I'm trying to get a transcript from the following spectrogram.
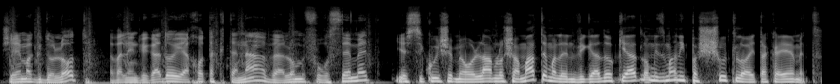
שהן הגדולות, אבל אנביגדו היא האחות הקטנה והלא מפורסמת. יש סיכוי שמעולם לא שמעתם על אנביגדו, כי עד לא מזמן היא פשוט לא הייתה קיימת.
